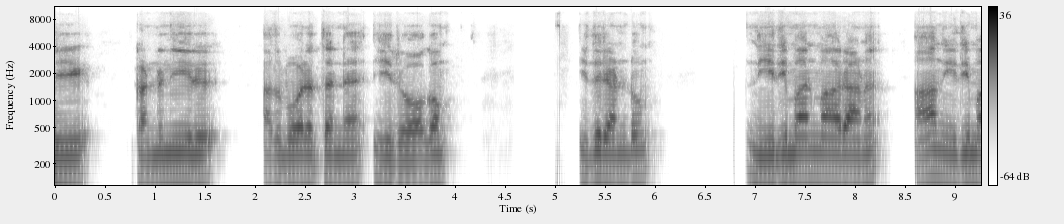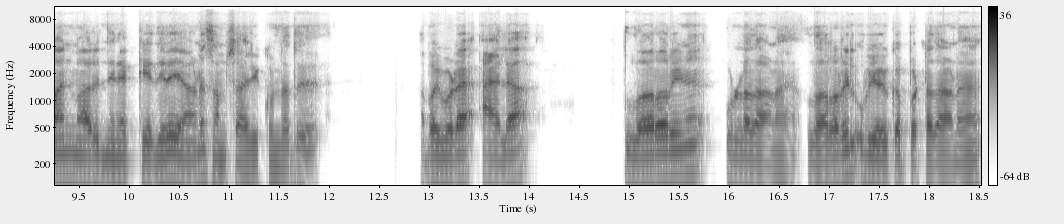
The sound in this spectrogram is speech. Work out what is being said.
ഈ കണ്ണുനീര് അതുപോലെ തന്നെ ഈ രോഗം. ഇത് രണ്ടും നീതിമാന്മാരാണ്. ആ നീതിമാന്മാർ നിനക്കെതിരെയാണ് സംസാരിക്കുന്നത്. അപ്പോൾ ഇവിടെ അല ലററിന് ഉള്ളതാണ്. ലററിൽ ഉപയോഗിക്കപ്പെട്ടതാണ്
